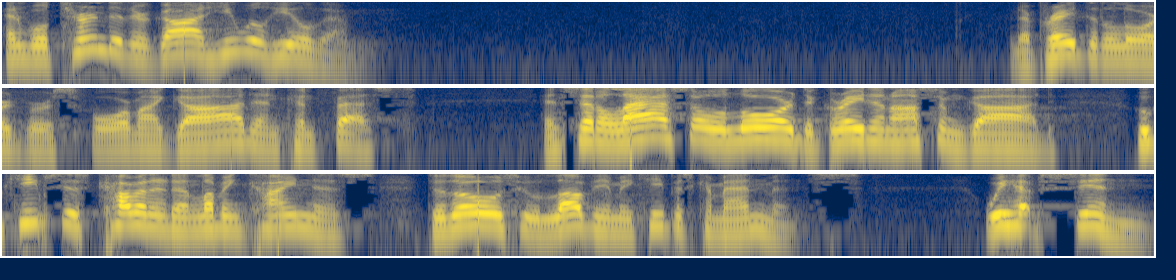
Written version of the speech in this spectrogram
and will turn to their God, he will heal them. And I prayed to the Lord, verse 4, my God, and confessed, and said, Alas, O Lord, the great and awesome God, who keeps his covenant and loving kindness to those who love him and keep his commandments. We have sinned,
